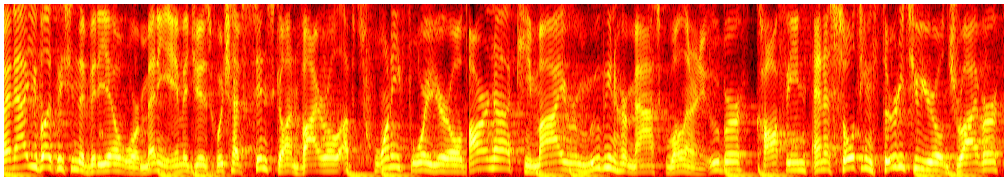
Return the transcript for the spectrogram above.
By now you've likely seen the video or many images which have since gone viral of 24-year-old Arna Kimiai removing her mask while in an Uber, coughing, and assaulting 32-year-old driver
